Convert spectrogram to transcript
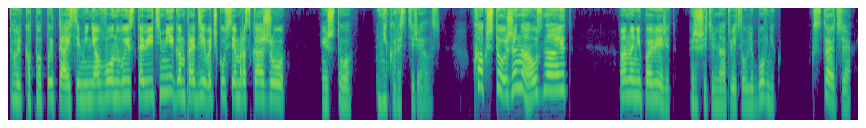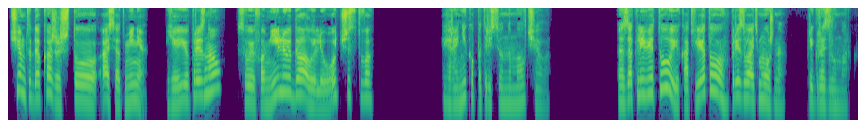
Только попытайся меня вон выставить, мигом про девочку всем расскажу!» «И что?» — Ника растерялась. «Как что, жена узнает?» «Она не поверит», — решительно ответил любовник. «Кстати, чем ты докажешь, что Ася от меня? Я ее признал?» Свою фамилию дал или отчество?» Вероника потрясенно молчала. «За клевету и к ответу призвать можно», — пригрозил Марк.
